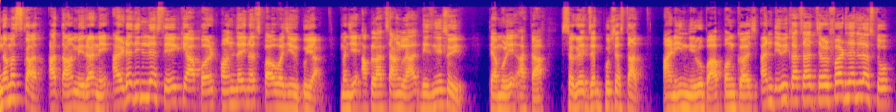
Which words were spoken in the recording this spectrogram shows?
नमस्कार आता मीराने आयडिया दिलेली असते की आपण ऑनलाईनच पावभाजी विकूया. म्हणजे आपला चांगला बिझनेस होईल. त्यामुळे आता सगळेच जण खुश असतात. आणि निरुपा पंकज आणि देविकाचा जळफाट झालेला असतो.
